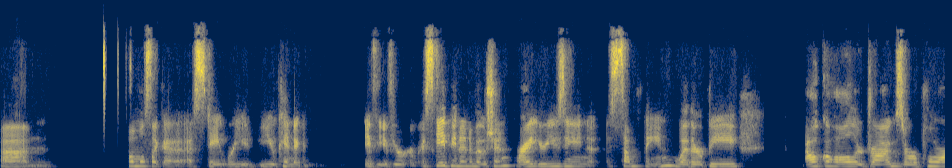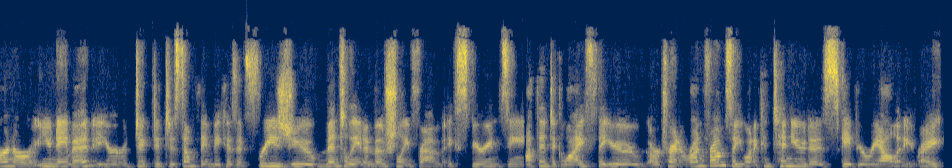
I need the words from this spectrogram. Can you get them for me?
um almost like a, a state where you you can if if you're escaping an emotion, right? You're using something, whether it be alcohol or drugs or porn or you name it, you're addicted to something because it frees you mentally and emotionally from experiencing authentic life that you are trying to run from. So you want to continue to escape your reality, right?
